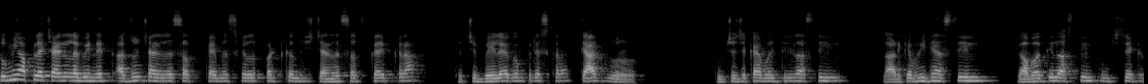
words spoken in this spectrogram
तुम्ही आपल्या चॅनल नवीन आहेत अजून चॅनलला सबस्क्राईब नसेल पटकन तुमची चॅनल सबस्क्राईब करा. त्याची बेल आयकॉन प्रेस करा. त्याचबरोबर तुमच्या जे काय मैत्रिणी असतील लाडक्या बहिणी असतील गावातील असतील तुमचे जे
